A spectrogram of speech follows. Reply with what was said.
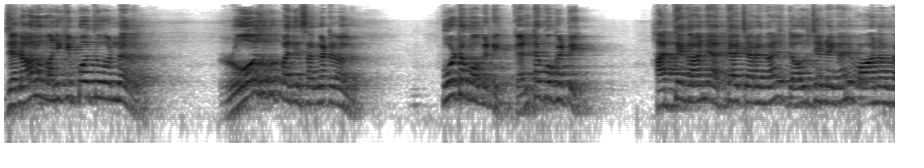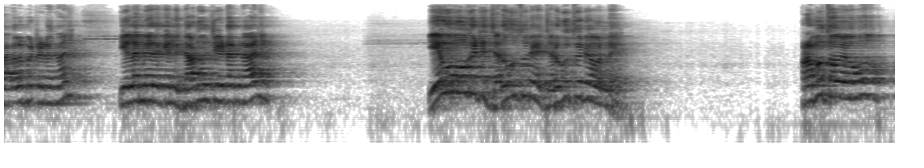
జనాలు వణికిపోతూ ఉన్నారు. రోజుకు పది సంఘటనలు. పూటకొకటి గంటకొకటి. హత్య కానీ అత్యాచారం కానీ దౌర్జన్యం కానీ వాహనాలు తగలబెట్టడం కానీ ఇళ్ళ మీదకి వెళ్ళి దాడులు చేయడం కానీ ఏవో ఒకటి జరుగుతూనే జరుగుతూనే ఉన్నాయి. ప్రభుత్వం ఏమో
